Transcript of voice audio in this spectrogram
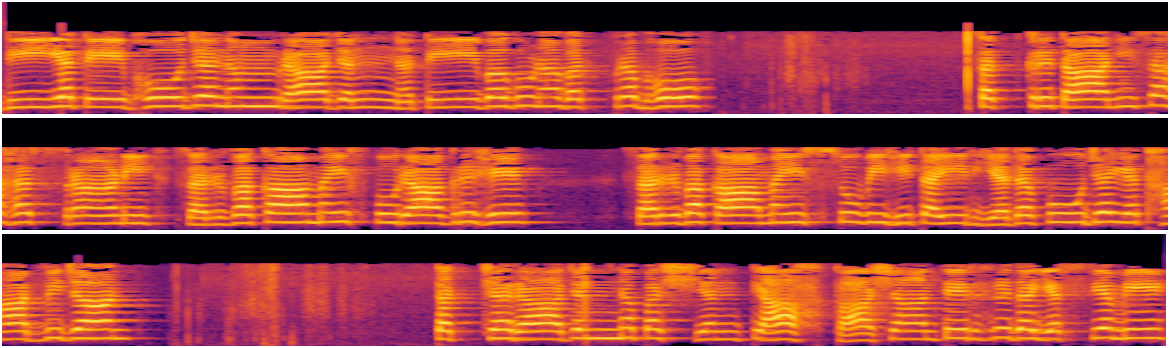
दीयते भोजनम् राजन्नतीव गुणवत्प्रभो सत्कृतानि सहस्राणि सर्वकामैः पुरा गृहे सर्वकामैः सुविहितैर्यदपूजयथाद्विजान्। तच्च राजन्न पश्यन्त्याः का शान्तिर्हृदयस्य मे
